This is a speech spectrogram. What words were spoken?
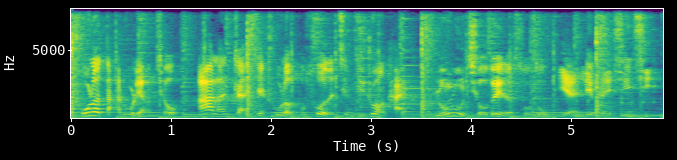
除了打入两球，阿兰展现出了不错的竞技状态，融入球队的速度也令人欣喜。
